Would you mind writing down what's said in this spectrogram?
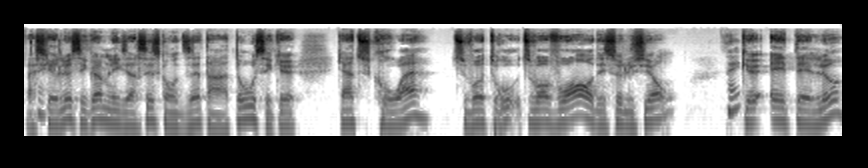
Parce que là, c'est comme l'exercice qu'on disait tantôt, c'est que quand tu crois, tu vas tu vas voir des solutions Ouais. que étaient là,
